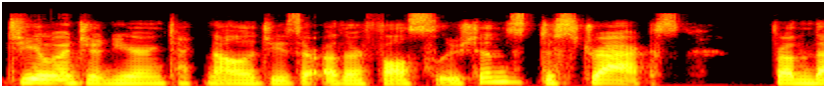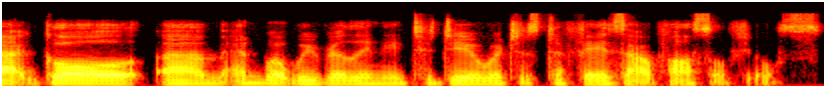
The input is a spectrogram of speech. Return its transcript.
geoengineering technologies or other false solutions distracts from that goal um, and what we really need to do which is to phase out fossil fuels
